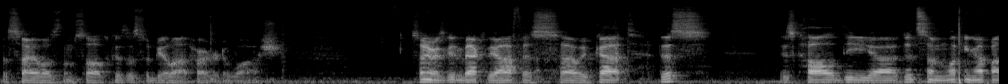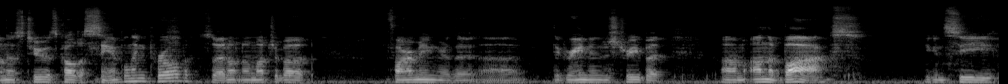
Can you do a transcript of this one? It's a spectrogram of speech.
the silos themselves because this would be a lot harder to wash. So anyways, getting back to the office, uh, we've got, this is called the, uh, did some looking up on this too, it's called a sampling probe. So I don't know much about farming or the, uh, the grain industry, but um, on the box, you can see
